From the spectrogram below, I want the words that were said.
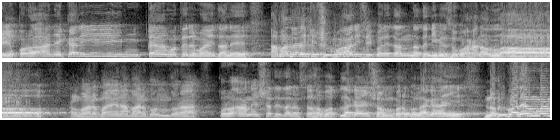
এই কোরআনে কারিম কেমতের ময়দানে আমাদেরকে সুপারিশ করে জান্নাতে নিবে, সুবহানাল্লাহ। আমার ভাইয়ের, আমার বন্ধুরা কোরআনের সাথে যারা সহবত লাগায়, সম্পর্ক লাগায়, নবী বলেন, মান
